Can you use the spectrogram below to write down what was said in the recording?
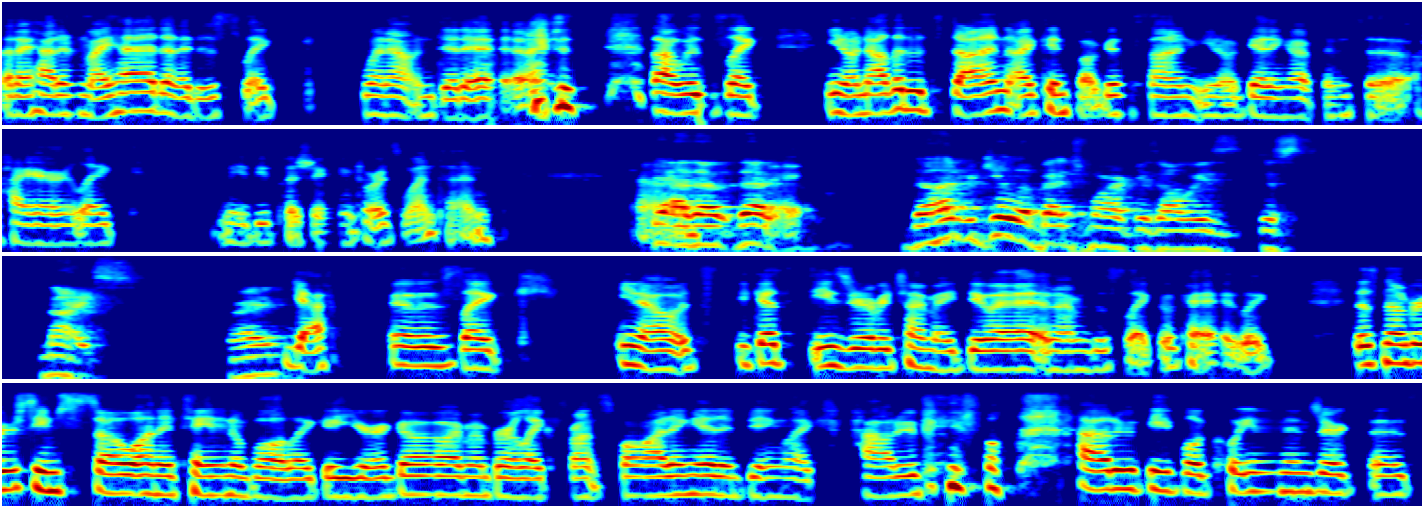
that I had in my head, and I just like went out and did it. And I just that was like, you know, now that it's done, I can focus on you know getting up into higher, like maybe pushing towards 110. yeah, Um, the, the, but- the 100 kilo benchmark is always just nice, right? yeah, it was like you know it's it gets easier every time i do it and i'm just like okay like this number seems so unattainable like a year ago i remember like front squatting it and being like how do people how do people clean and jerk this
